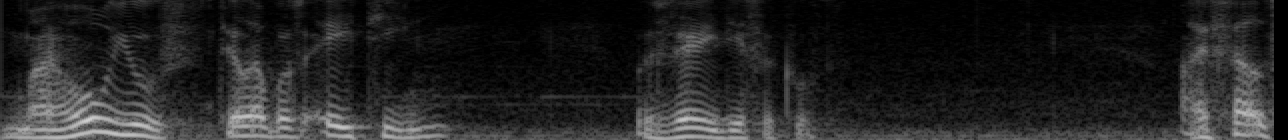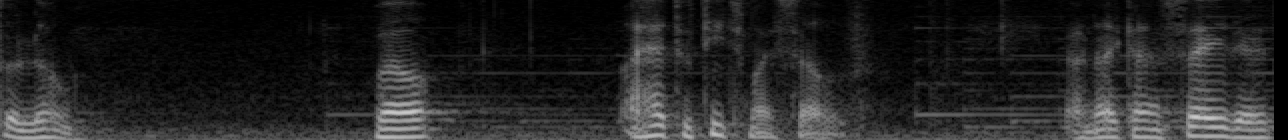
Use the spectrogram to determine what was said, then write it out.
My whole youth, till I was 18, was very difficult. I felt alone. Well, I had to teach myself. And I can say that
